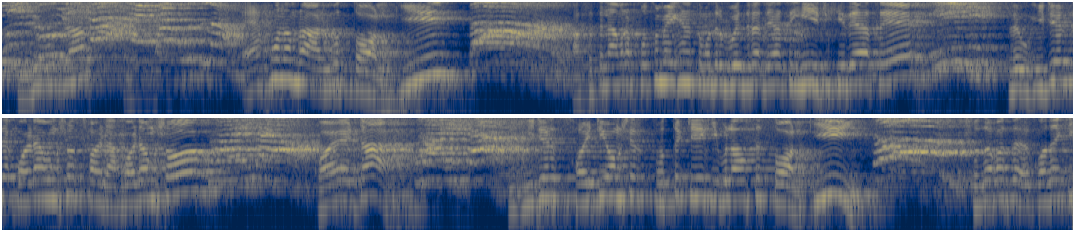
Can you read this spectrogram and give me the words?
বিন্দু বুঝলাম। এখন আমরা আসব তল। কি? আচ্ছা তাহলে আমরা প্রথমে এখানে তোমাদের বই যেটা দেওয়া আছে ইট কি দেওয়া আছে? তাহলে ইটের যে কয়টা অংশ? ছয়টা। কয়টা অংশ? কয়টা? ইটের ছয়টি অংশের প্রত্যেকটিকে কি বলা হচ্ছে? তল। কি? সোজা কথা কথায় কি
